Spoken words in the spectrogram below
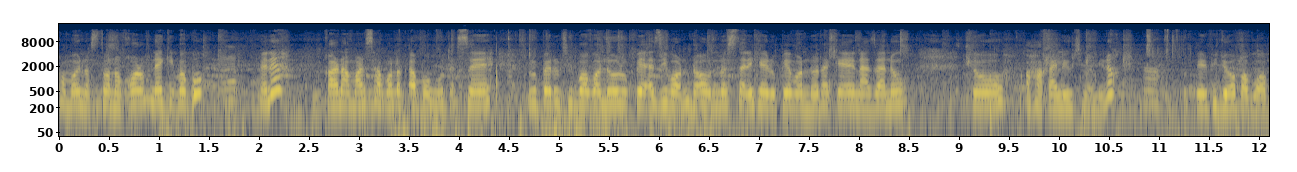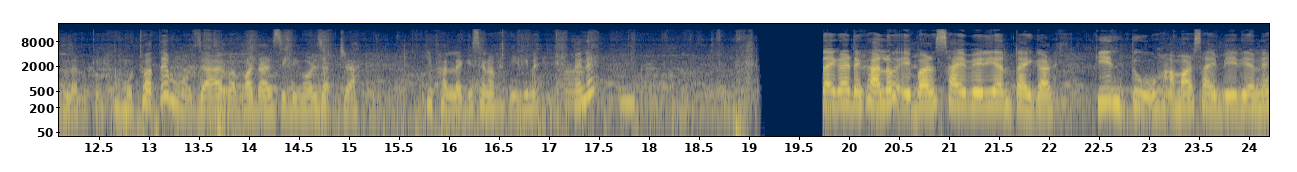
সময় নষ্ট নকৰোঁ নে কি বাবু? হয়নে? কাৰণ আমাৰ চাব লগা বহুত আছে। ৰূপেত উঠিব গ'লোঁ ৰূপে আজি বন্ধ ঊনৈছ তাৰিখে ৰূপে বন্ধ থাকে নাজানো। তো অহা কাইলৈ উঠিম আমি ন? ৰূপেৰ ভিডিঅ' পাব আপোনালোকে। মুঠতে মজা আৰু আমাৰ দাৰ্জিলিঙৰ যাত্ৰা। কি ভাল লাগিছে ন থাকি কিনে হয়নে? টাইগাৰ দেখালোঁ এইবাৰ চাইবেৰিয়ান টাইগাৰ। কিন্তু আমাৰ চাইবেৰিয়ানে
